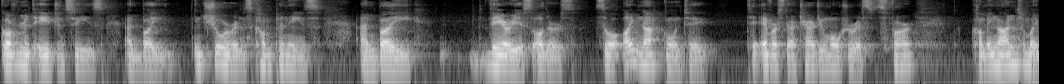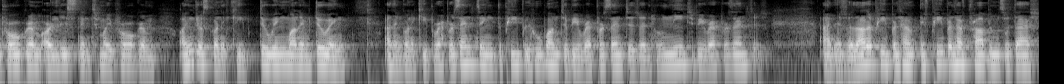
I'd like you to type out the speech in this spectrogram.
government agencies and by insurance companies and by various others. So I'm not going to to ever start charging motorists for coming on to my program or listening to my program. I'm just going to keep doing what I'm doing and I'm going to keep representing the people who want to be represented and who need to be represented. And if a lot of people have if people have problems with that,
